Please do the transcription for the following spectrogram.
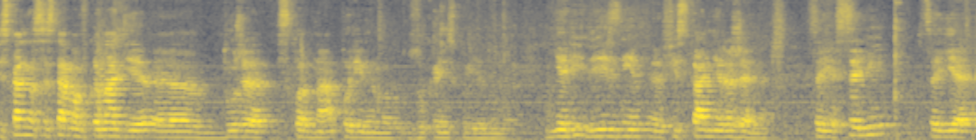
Фіскальна система в Канаді е, дуже складна порівняно з українською, думаю. Є різні е, фіскальні режими. Це є селі, це є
